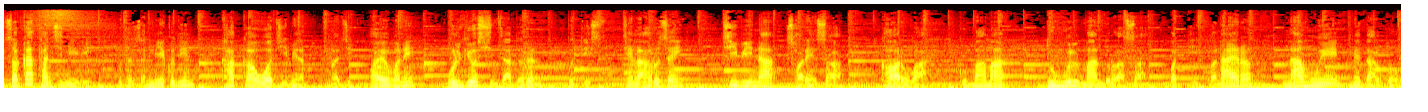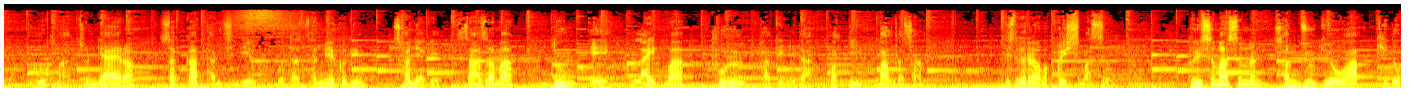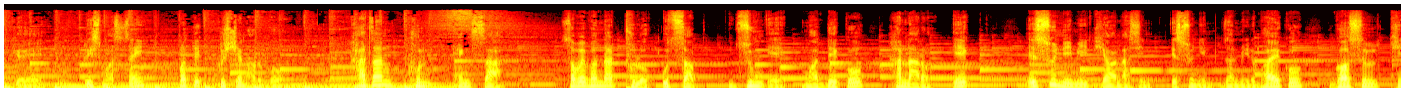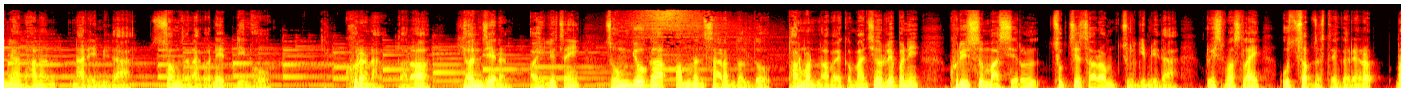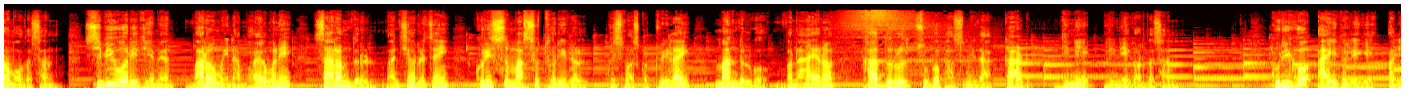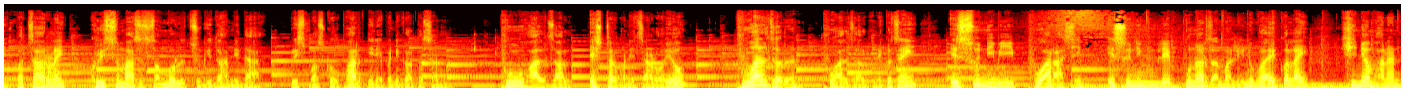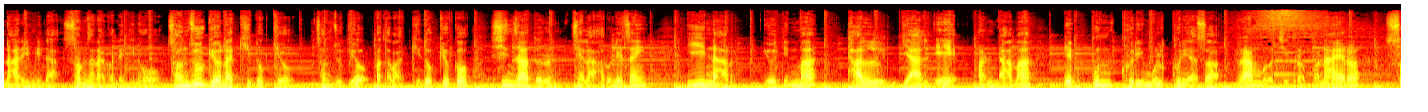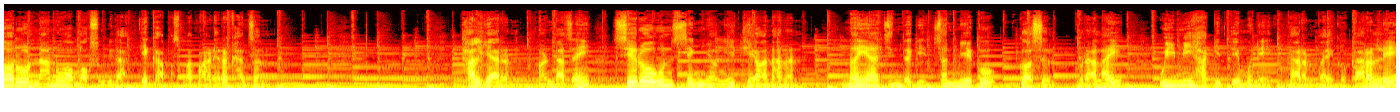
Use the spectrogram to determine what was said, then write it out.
सक्का थान्चिनिरी बुद्ध जन्मिएको दिन खाक्का व जिम्यान नजिक भयो भने बुल्ग्यो सिन्जादोरन बुद्धिस्ट चेलाहरू चाहिँ चिबिना छरेस घर वा गुम्बामा डुङ्गुल मान्दुरस बत्ती बनाएर नामुए मेदालको रुखमा झुन्ड्याएर सक्का थान्चिनिल बुद्ध जन्मिएको दिन छन्यगे साँझमा दुङ ए लाइटमा फुरुल फाल्किनिदा बत्ती बाल्दछन् त्यसै गरेर अब क्रिसमस क्रिसमस छन्जु वा खिदोक्यो क्रिसमस चाहिँ प्रत्येक क्रिस्चियनहरूको खाजान खुन हेङ्सा सबैभन्दा ठुलो उत्सव जुङ ए मध्येको हानारो एक यसुनिमी थियनासिन यसुनिम जन्मिनु भएको गसुल खिनन हनन नारेमिदा सम्झना गर्ने दिन हो खुरना तर ह्यन्जेनन अहिले चाहिँ झोङ्ग्योगा अम्नन सारम दल्दो धर्म नभएको मान्छेहरूले पनि खुरिसु मासिरोल चुक्चे छरम चुल्किमिदा क्रिसमसलाई उत्सव जस्तै गरेर रमाउँदछन् सिबिवरी धेम्यान बाह्रौँ महिना भयो भने सारमदुरुन मान्छेहरूले चाहिँ खुरिसु मासु थुरिरल क्रिसमसको ट्रीलाई मान्दुल्गो बनाएर खादुरुल चुगो फासुमिदा कार्ड दिने लिने गर्दछन् कुरिगो आइदो लेगे अनि बच्चाहरूलाई खुरिसु मासु सम्मूल चुकिदो हामीदा क्रिसमसको उपहार दिने पनि गर्दछन् फु जल एस्टर भन्ने चाड हो यो फुवाल जरुन फुवाल जल भनेको चाहिँ यसुनिमी फुवारासिन। यसुनिमले पुनर्जन्म लिनुभएकोलाई खिन्यम हाना नारी मिदा सम्झना गर्ने दिन हो। छन्जु ग्योना खिदोक्यो छन्जु ग्यो अथवा खिदोक्योको सिन्जा दरुन चेलाहरूले चाहिँ यी नार यो दिनमा थाल ग्याल ए अन्डामा एपुन खुरिमुल खुरियास राम्रो चित्र बनाएर सरो नानुवा मक्सुमिदा एक आपसमा बाँडेर खान्छन्। थाल ग्यारन अन्डा चाहिँ सेरोउन सेङम्यङी नानन। नयाँ जिन्दगी जन्मिएको गसुल कुरालाई उइमी हागित्य मुने कारण भएको कारणले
